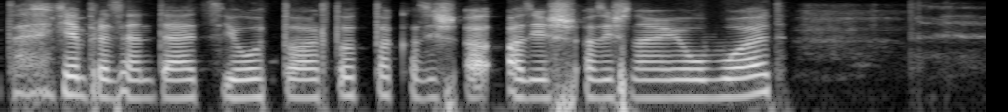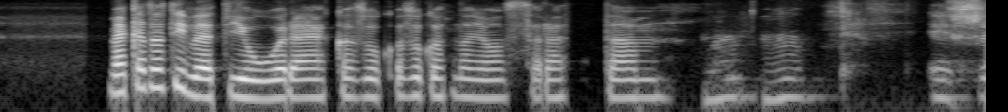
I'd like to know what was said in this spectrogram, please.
tehát egy ilyen prezentációt tartottak, az is, az is, az is nagyon jó volt. Meg hát a tibeti órák, azok, azokat nagyon szerettem. Mm-hmm. És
